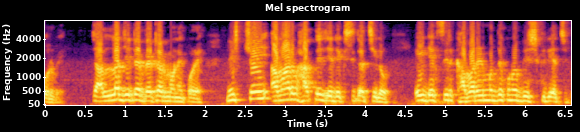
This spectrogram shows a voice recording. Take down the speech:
করবে। যে আল্লাহ যেটা বেটার মনে করে। নিশ্চয়ই আমার হাতে যে ডেক্সিটা ছিল, এই ডেক্সির খাবারের মধ্যে কোনো বিষক্রিয়া ছিল।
